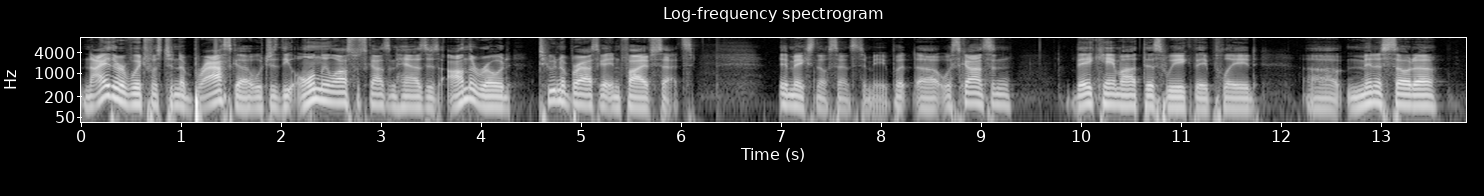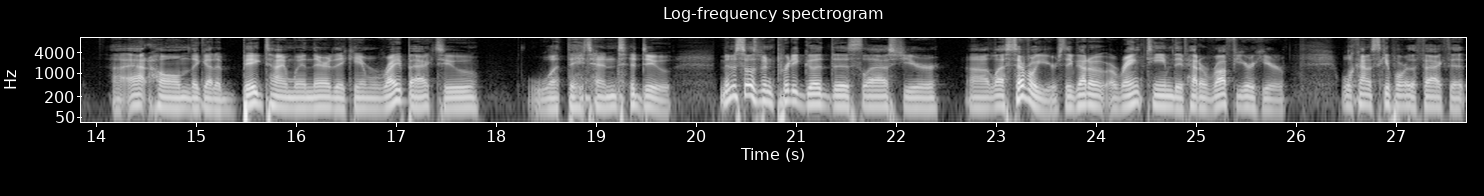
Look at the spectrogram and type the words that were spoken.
neither of which was to Nebraska, which is the only loss Wisconsin has is on the road to Nebraska in five sets. It makes no sense to me, but uh, Wisconsin, they came out this week. They played uh, Minnesota uh, at home. They got a big time win there. They came right back to what they tend to do. Minnesota's been pretty good this last year, uh, last several years. They've got a, a, ranked team. They've had a rough year here. We'll kind of skip over the fact that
